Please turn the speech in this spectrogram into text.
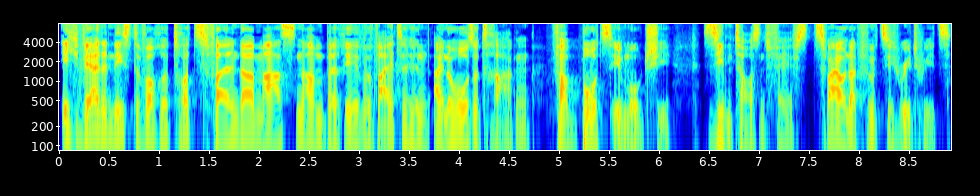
Ich werde nächste Woche trotz fallender Maßnahmen bei Rewe weiterhin eine Hose tragen. Verbotsemoji. 7000 Faves, 250 Retweets.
